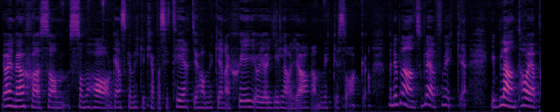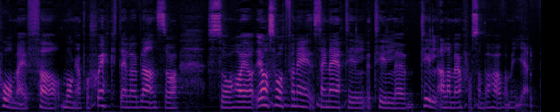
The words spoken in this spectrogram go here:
jag är en människa som, som har ganska mycket kapacitet, jag har mycket energi och jag gillar att göra mycket saker. Men ibland så blir det för mycket. Ibland tar jag på mig för många projekt eller ibland så, så har jag, jag har svårt för att säga nej till, till, till alla människor som behöver min hjälp.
